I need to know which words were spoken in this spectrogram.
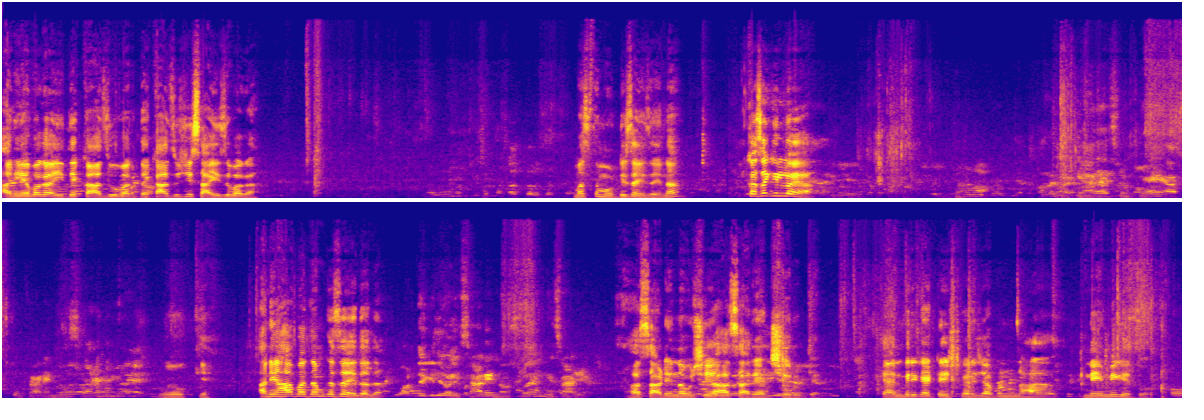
आणि हे बघा इथे काजू बघताय. काजूची साईज बघा. मस्त मोठी साईज आहे ना? कसा किलो आहे है। ओके. आणि हा बदाम कसा आहे दादा? ये साढ़े नौ सौ है हा साडे नऊशे हा साडेआठशे रुपये. कॅनबेरी काय टेस्ट करायची? आपण हा नेहमी घेतो. हो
